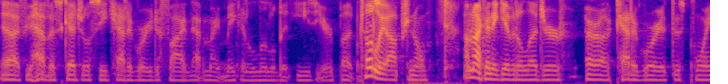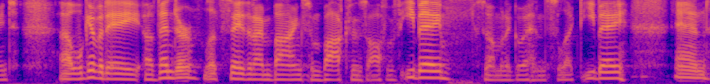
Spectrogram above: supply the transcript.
Uh, if you have a Schedule C category defined, that might make it a little bit easier, but totally optional. I'm not going to give it a ledger or a category at this point. Uh, we'll give it a, a vendor. Let's say that I'm buying some boxes off of eBay. So I'm going to go ahead and select eBay and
